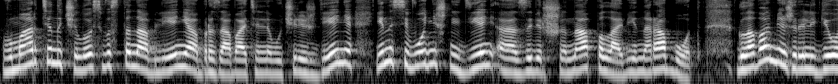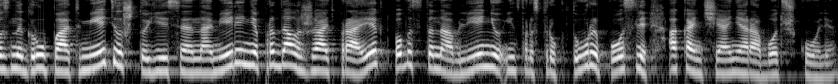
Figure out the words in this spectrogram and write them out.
В марте началось восстановление образовательного учреждения и на сегодняшний день э, завершена половина работ. Глава межрелигиозной группы отметил, что есть намерение продолжать проект по восстановлению инфраструктуры по после окончания работ в школе.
